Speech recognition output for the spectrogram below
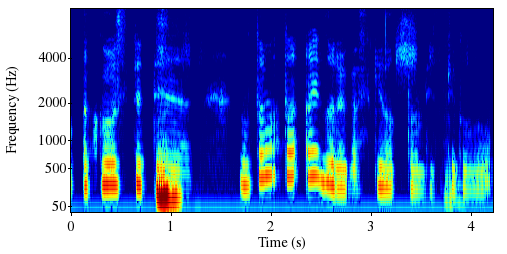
オタクをしてて、もともとアイドルが好きだったんですけど、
